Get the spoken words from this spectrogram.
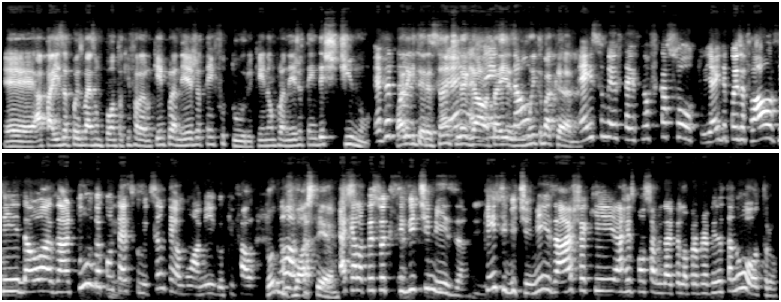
É, a Thaisa pôs mais um ponto aqui falando: quem planeja tem futuro e quem não planeja tem destino. É verdade. Olha que interessante, é, legal, é Thaisa, não, muito bacana. É isso mesmo, Thaisa, não fica solto. E aí depois eu falo, ó, oh, vida, ó, oh, azar, tudo acontece comigo. Você não tem algum amigo que fala. Todos nós temos. Aquela pessoa que se é. vitimiza. Quem se vitimiza acha que a responsabilidade pela própria vida está no outro.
